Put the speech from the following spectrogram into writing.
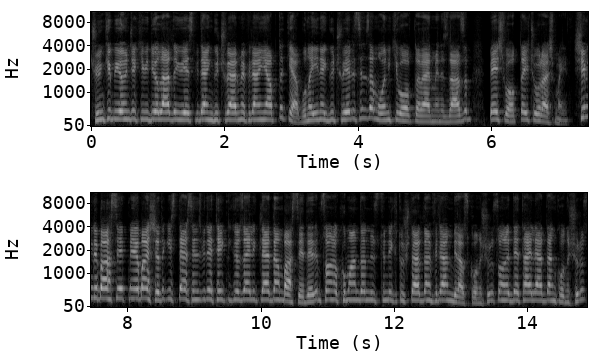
Çünkü bir önceki videolarda USB'den güç verme falan yaptık ya buna yine güç verirsiniz ama 12 voltla vermeniz lazım. 5 voltta hiç uğraşmayın. Şimdi bahsetmeye başladık. İsterseniz bir de teknik özelliklerden bahsedelim. Sonra kumandanın üstündeki tuşlardan falan biraz konuşuruz. Sonra detaylardan konuşuruz.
